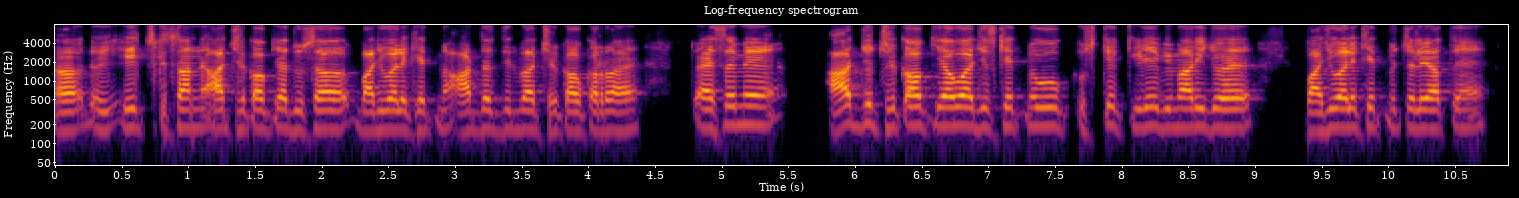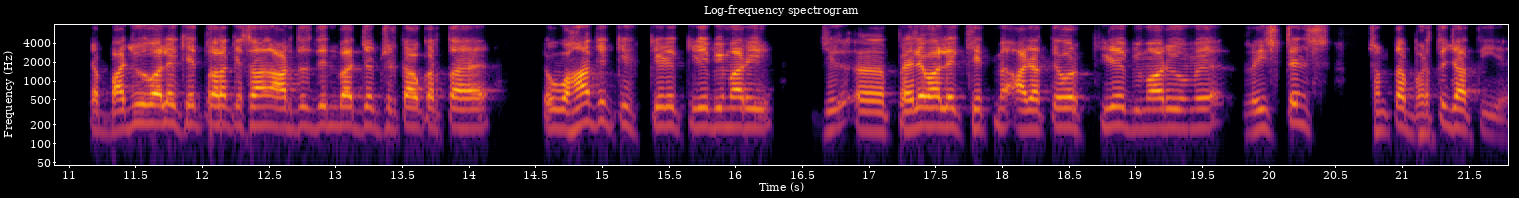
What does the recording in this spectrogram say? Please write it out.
एक किसान ने आज छिड़काव किया, दूसरा बाजू वाले खेत में आठ दस दिन बाद छिड़काव कर रहा है। तो ऐसे में आज जो छिड़काव किया हुआ है, जिस खेत में वो, उसके कीड़े बीमारी जो है, बाजू वाले खेत में चले जाते हैं। जब बाजू वाले खेत वाला किसान आठ दस दिन बाद जब छिड़काव करता है तो वहाँ के कीड़े कीड़े बीमारी पहले वाले खेत में आ जाते हैं और कीड़े बीमारियों में रेजिस्टेंस क्षमता बढ़ती जाती है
